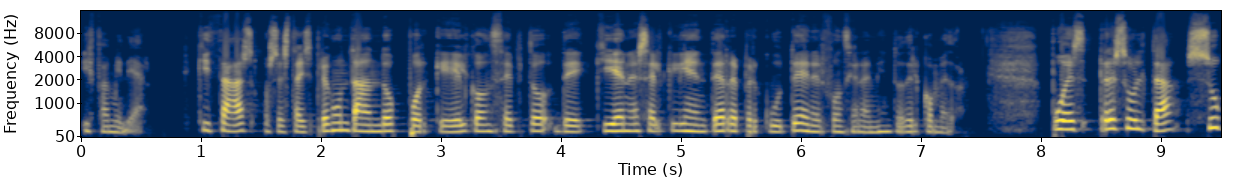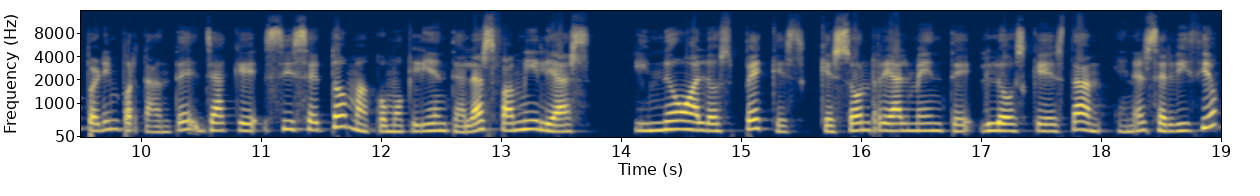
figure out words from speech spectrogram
y familiar. Quizás os estáis preguntando por qué el concepto de quién es el cliente repercute en el funcionamiento del comedor. Pues resulta súper importante ya que si se toma como cliente a las familias y no a los peques que son realmente los que están en el servicio,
